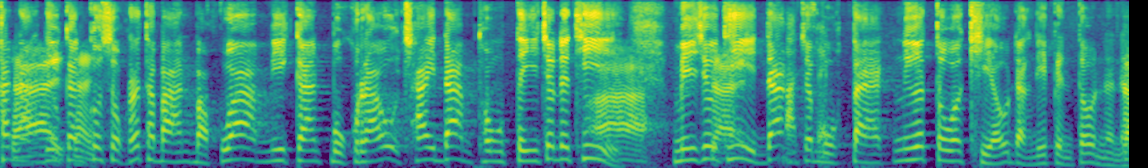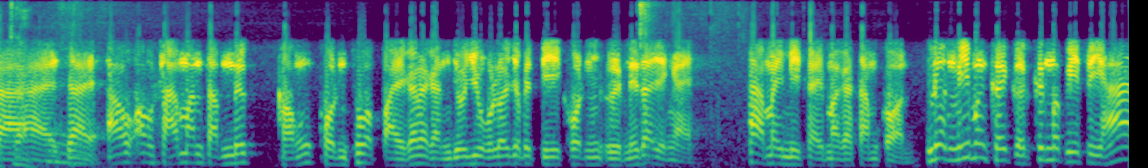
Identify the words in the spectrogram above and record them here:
ขณะใช่เดียวกันใช่โฆษกรัฐบาลบอกว่ามีการปลุกเร้าใช้ด้ามธงตีเจ้าหน้าที่อ่ามีเจ้าหน้าที่ใช่ด้ามจมูกแตกเนื้อตัวเขียวดังนี้เป็นต้นนะนะใช่ครับใช่เอาเอาสามัญสำนึกของคนทั่วไปก็แล้วกันอยู่ๆเราจะไปตีคนอื่นนี่ได้ยังไง ถ้าไม่มีใครมากระทำก่อน เรื่องนี้มันเคยเกิดขึ้นเมื่อปีสี่ห้า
